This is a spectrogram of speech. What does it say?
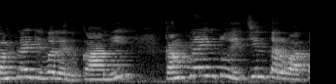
కంప్లైంట్ ఇవ్వలేదు. కానీ కంప్లైంట్ ఇచ్చిన తర్వాత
